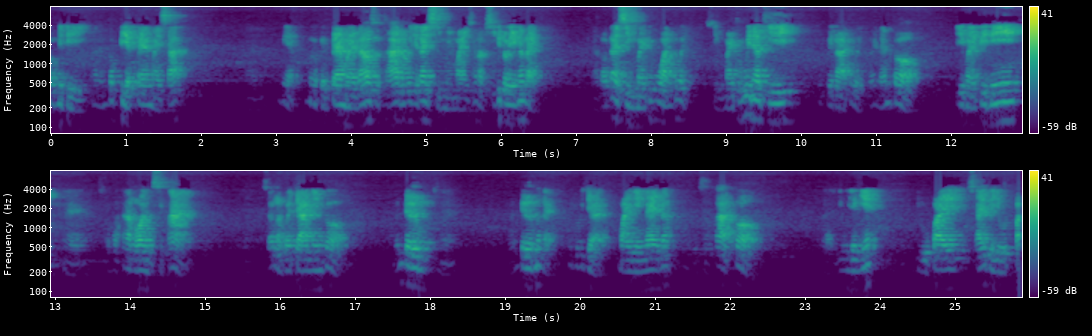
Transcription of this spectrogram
ก็ไม่ดีมันก็เปลี่ยนแปลงใหม่ซะเนี่ยเมื่อเปลี่ยนแปลงใหม่แล้วสุดท้ายเราก็จะได้สิ่งใหม่ๆสำหรับชีวิตเราเองนั่นแหละเราได้สิ่งใหม่ทุกวันด้วย สิ่งใหม่ทุกวินาทีทุกเวลาด้วยเพราะฉะนั้นก็ปีใหม่ปีนี้เอ่อ2565สำหรับอาจารย์เองก็เหมือนเดิมเหมือนเดิมนั่นแหละไม่รู้จะใหม่ยังไงแล้วสุขภาพก็อยู่อย่างเงี้ยอยู่ไปใช้ประโยชน์ไป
